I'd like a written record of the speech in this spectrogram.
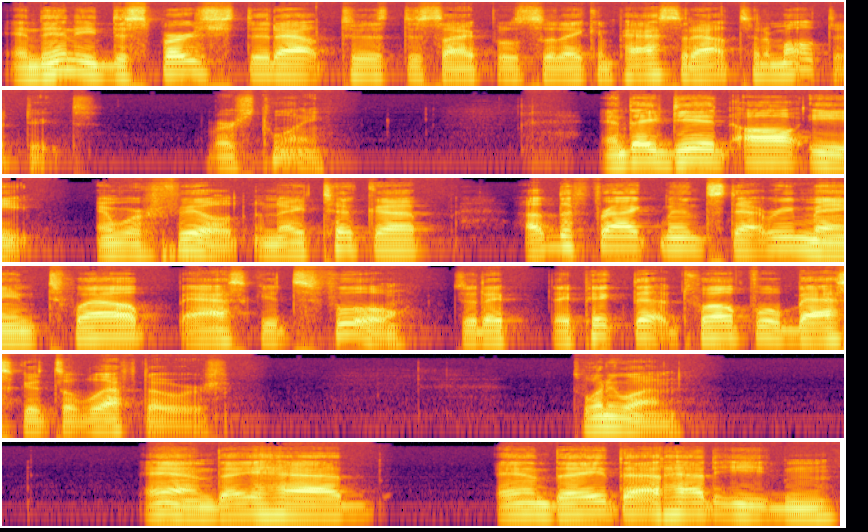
And then he dispersed it out to his disciples so they can pass it out to the multitudes. Verse 20. And they did all eat and were filled, and they took up of the fragments that remained twelve baskets full. So they, they picked up twelve full baskets of leftovers. Twenty one. And they had and they that had eaten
